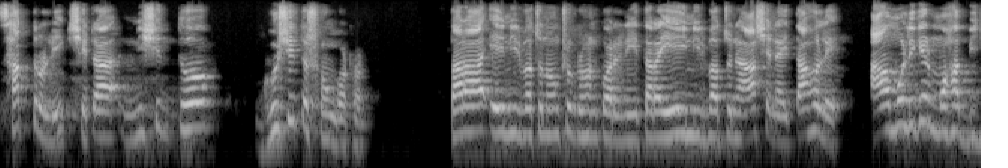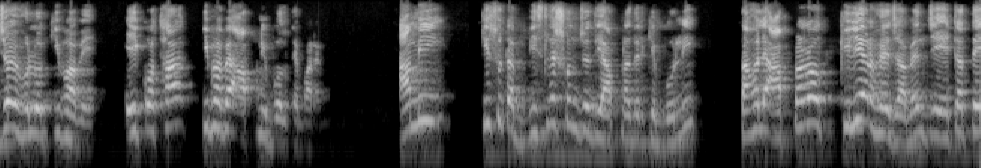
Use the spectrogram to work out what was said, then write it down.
ছাত্রলীগ, সেটা নিষিদ্ধ ঘোষিত সংগঠন। তারা এই নির্বাচনে অংশগ্রহণ করেনি, তারা এই নির্বাচনে আসে নাই। তাহলে আওয়ামী লীগের মহা বিজয় হলো কীভাবে? এই কথা কীভাবে আপনি বলতে পারেন? আমি কিছুটা বিশ্লেষণ যদি আপনাদেরকে বলি, তাহলে আপনারাও ক্লিয়ার হয়ে যাবেন যে এটাতে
